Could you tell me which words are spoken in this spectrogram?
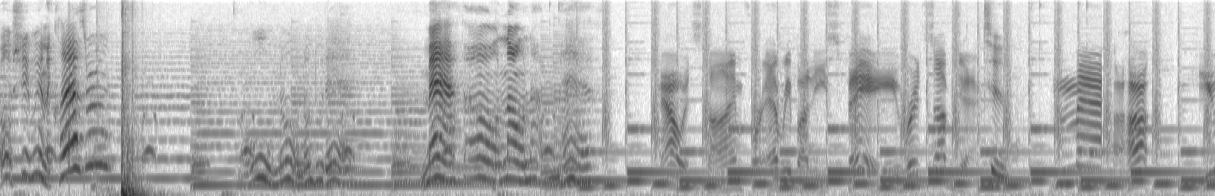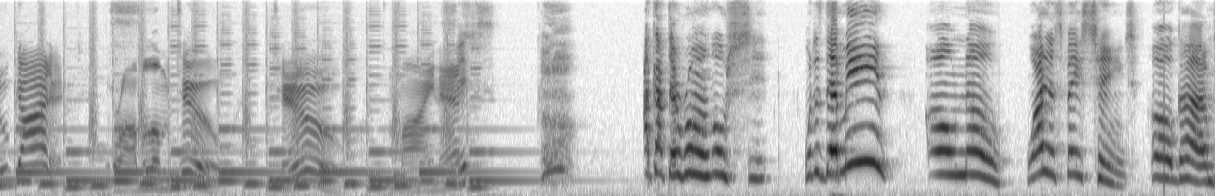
Oh shit, we in a classroom? Oh no, don't do that. Math? Oh no, not math. Now it's time for everybody's favorite subject. Two. Math. Uh-huh. You got it. Problem two. Two minus. Six. I got that wrong. Oh shit. What does that mean? Oh no. Why does face change? Oh god, I'm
